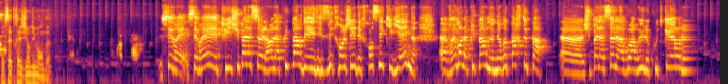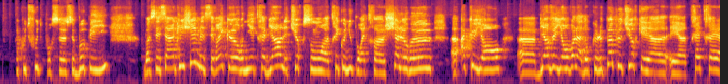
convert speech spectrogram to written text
pour cette région du monde. C'est vrai, c'est vrai. Et puis, je suis pas la seule. Hein. La plupart des, étrangers, des Français qui viennent, euh, vraiment, la plupart ne, repartent pas. Euh, je suis pas la seule à avoir eu le coup de cœur, le, coup de foot pour ce, ce beau pays. Bon, c'est un cliché, mais c'est vrai qu'on y est très bien. Les Turcs sont euh, très connus pour être euh, chaleureux, accueillants, bienveillants. Voilà, donc le peuple turc est, est très, très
